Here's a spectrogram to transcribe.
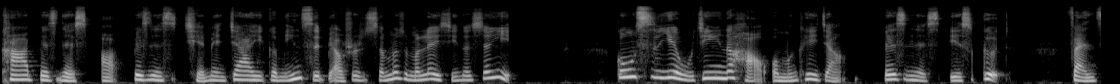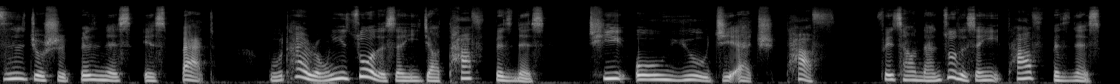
car business 啊，business 前面加一个名词表示什么什么类型的生意。公司业务经营的好，我们可以讲 business is good。反之就是 business is bad。不太容易做的生意叫 tough business T O U G H tough，非常难做的生意 tough business。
